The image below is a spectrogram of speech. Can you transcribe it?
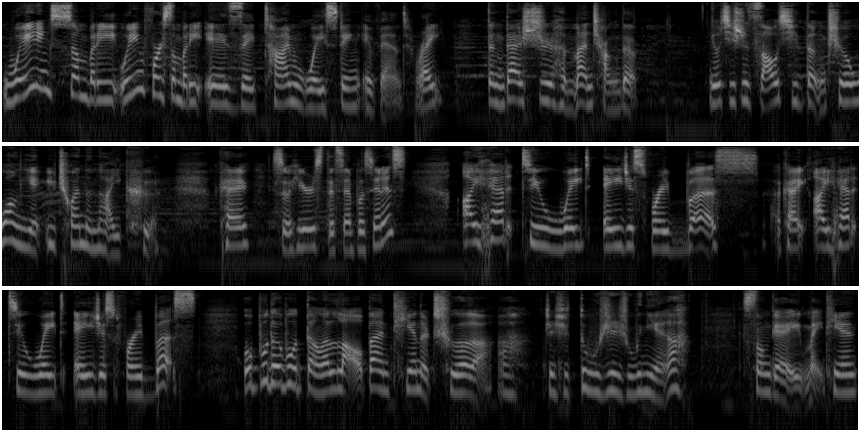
waiting somebody, waiting for somebody is a time-wasting event, right? 等待是很漫长的。尤其是早起等车望眼欲穿的那一刻。 Okay, so here's the simple sentence. I had to wait ages for a bus. Okay, I had to wait ages for a bus. 我不得不等了老半天的车了啊，真是度日如年啊！送给每天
